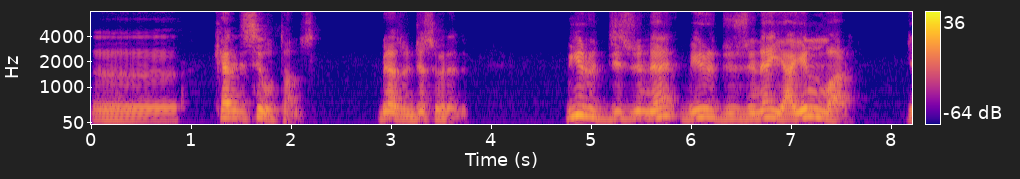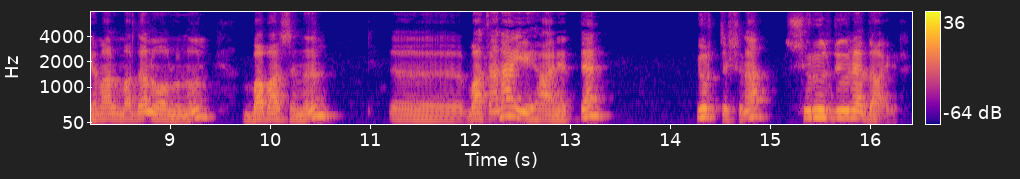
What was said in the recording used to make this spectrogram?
E, kendisi utansın. Biraz önce söyledim. Bir düzüne bir düzüne yayın var. Cemal Madanoğlu'nun babasının e, vatana ihanetten yurt dışına sürüldüğüne dair.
